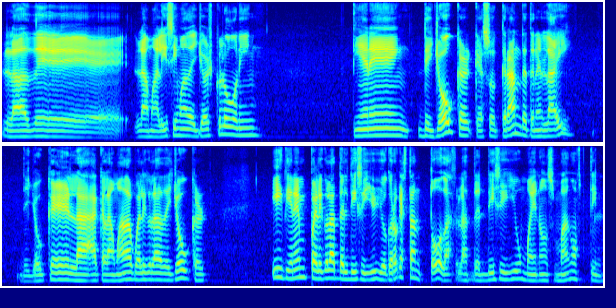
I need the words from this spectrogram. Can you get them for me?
la de la malísima de George Clooney. Tienen The Joker, que eso es grande tenerla ahí. The Joker, la aclamada película de Joker. Y tienen películas del DCU. Yo creo que están todas las del DCU menos Man of Steel.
